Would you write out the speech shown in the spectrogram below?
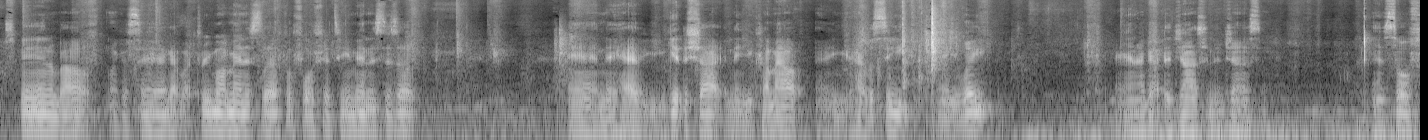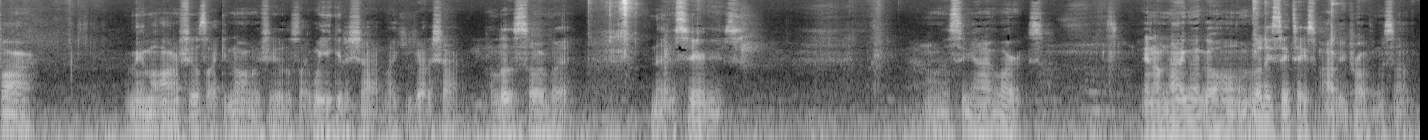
it's been about, like I said, I got about three more minutes left before 15 minutes is up. And they have you get the shot and then you come out and you have a seat and you wait. And I got the Johnson and Johnson. And so far, I mean, my arm feels like it normally feels like when you get a shot, like you got a shot. A little sore, but nothing serious. We'll see how it works. And I'm not gonna go home. Well, they say take some ibuprofen or something.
